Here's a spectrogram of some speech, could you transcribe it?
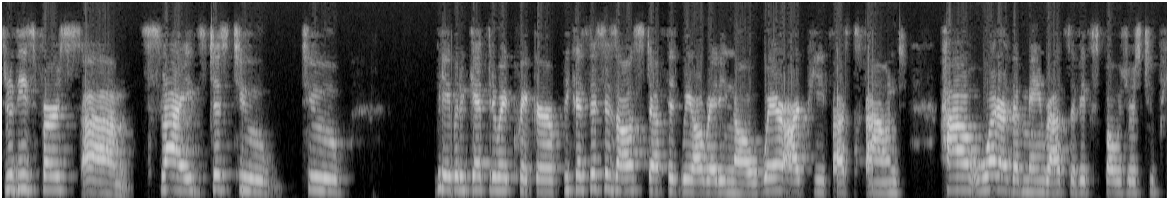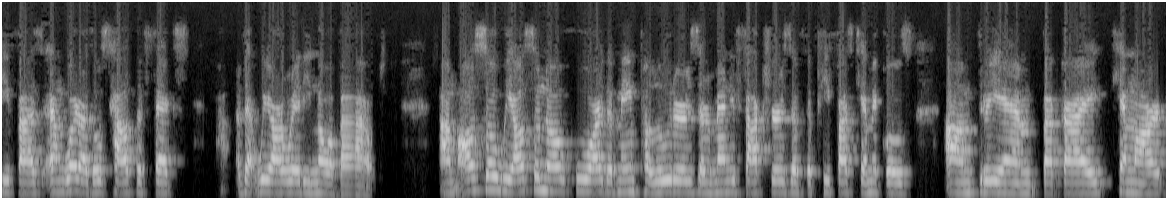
through these first um, slides just to to be able to get through it quicker because this is all stuff that we already know. Where are PFAS found? How? What are the main routes of exposures to PFAS, and what are those health effects that we already know about? Um, also, we also know who are the main polluters or manufacturers of the PFAS chemicals, um, 3M, Buckeye, Chemguard,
